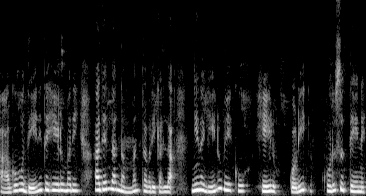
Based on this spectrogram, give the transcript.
ಆಗುವುದೇನಿದೆ ಹೇಳು ಮರಿ. ಅದೆಲ್ಲ ನಮ್ಮಂಥವರಿಗಲ್ಲ. ನಿನಗೇನು ಬೇಕು? ಹೇಳು, ಕೊಡಿ, ಕೊಡಿಸುತ್ತೇನೆ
